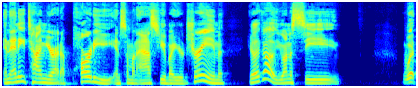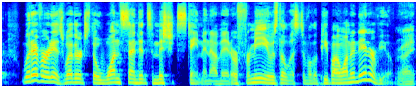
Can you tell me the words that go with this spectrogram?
And anytime you're at a party and someone asks you about your dream, you're like, oh, you want to see what whatever it is, whether it's the one sentence mission statement of it, or for me, it was the list of all the people I wanted to interview. right.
